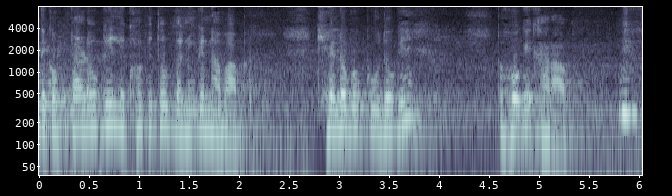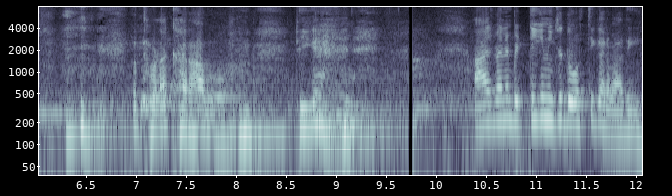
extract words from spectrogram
देखो पढ़ोगे लिखोगे तो बनोगे नवाब। खेलोगे कूदोगे तो होगे खराब। तो थोड़ा खराब हो। ठीक है? आज मैंने बिट्टी के नीचे दोस्ती करवा दी।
